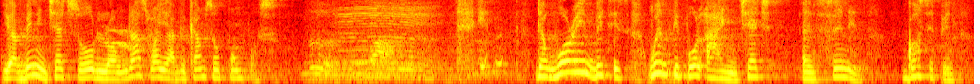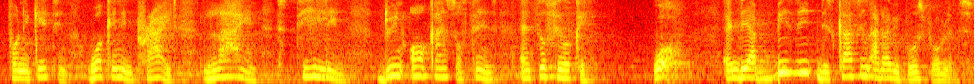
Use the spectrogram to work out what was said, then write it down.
You have been in church so long, that's why you have become so pompous. The worrying bit is when people are in church and sinning, gossiping, fornicating, walking in pride, lying, stealing, doing all kinds of things, and still feel okay. Whoa. And they are busy discussing other people's problems.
